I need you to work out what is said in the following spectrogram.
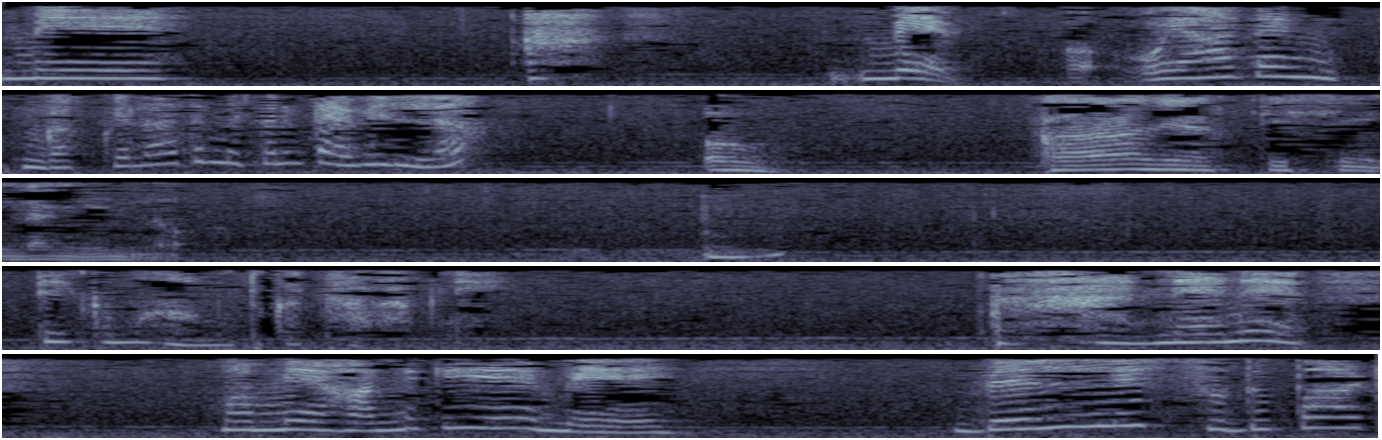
මේ මේ ඔයා දැන් හුඟක් වෙලාද මෙතනට ඇවිල්ලා? ඔව් කාලයක් තිස්සේ ඉඳන් ඉන්නවා. ඒක මහමුතු කතාවක් නේ. නෑ නෑ මම මේ අහන්න ගියේ මේ බෙල්ලේ සුදු පාට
